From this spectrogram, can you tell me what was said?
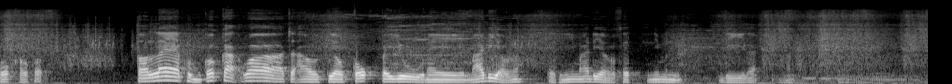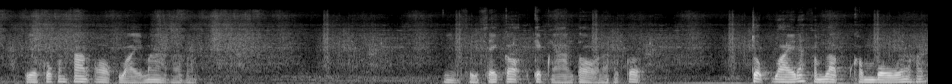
ก๊กเขาก็ ตอนแรกผมก็กะว่าจะเอาเตียวก๊กไปอยู่ในม้าเดี่ยวนะแต่ทีนี้ม้าเดี่ยวเซตนี้มันดีแล้วเตียวก๊กค่อนข้างออกไวมากนะครับนี่ฟรีเซ็กก็เก็บงานต่อนะครับ ก็จบไวนะสำหรับคอมโบนะครับ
